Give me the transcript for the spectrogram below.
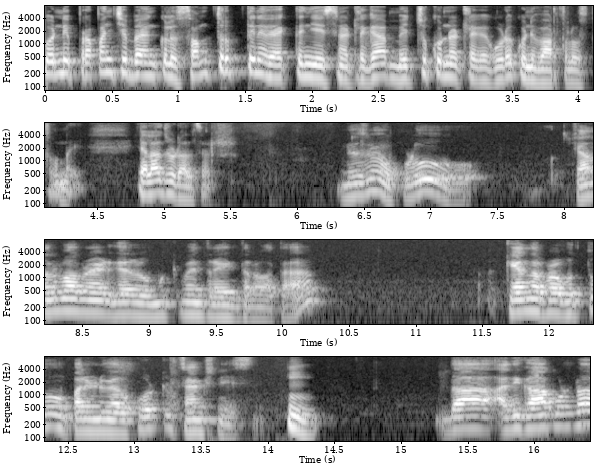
కొన్ని ప్రపంచ బ్యాంకులు సంతృప్తిని వ్యక్తం చేసినట్లుగా మెచ్చుకున్నట్లుగా కూడా కొన్ని వార్తలు వస్తున్నాయి. ఎలా చూడాలి సార్? నిజమే ఇప్పుడు చంద్రబాబు నాయుడు గారు ముఖ్యమంత్రి అయిన తర్వాత కేంద్ర ప్రభుత్వం పన్నెండు వేల కోట్లు శాంక్షన్ చేసింది. దా అది కాకుండా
